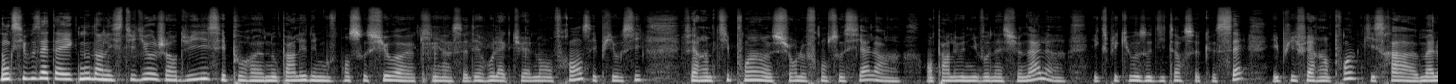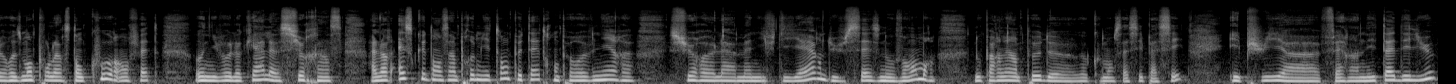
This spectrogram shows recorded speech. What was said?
Donc si vous êtes avec nous dans les studios aujourd'hui, c'est pour euh, nous parler des mouvements sociaux euh, qui euh, se déroulent actuellement en France et puis aussi faire un petit point sur le Front social, euh, en parler au niveau national, expliquer aux auditeurs ce que c'est et puis faire un point qui sera malheureusement pour l'instant court en fait au niveau local sur Reims. Alors est-ce que dans un premier temps peut-être on peut revenir sur la manif d'hier du 16 novembre, nous parler un peu de comment ça s'est passé et puis faire un état des lieux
